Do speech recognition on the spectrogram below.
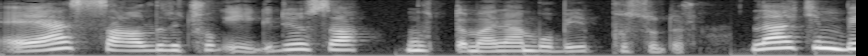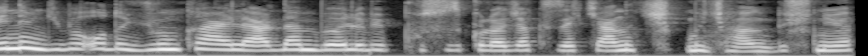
Eğer saldırı çok iyi gidiyorsa muhtemelen bu bir pusudur. Lakin benim gibi o da Yunkaylardan böyle bir pusu kuracak zekanın çıkmayacağını düşünüyor.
